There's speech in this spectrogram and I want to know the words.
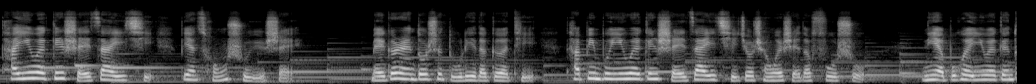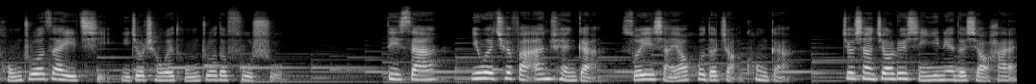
他因为跟谁在一起，便从属于谁。每个人都是独立的个体，他并不因为跟谁在一起就成为谁的附属，你也不会因为跟同桌在一起，你就成为同桌的附属。第三。因为缺乏安全感，所以想要获得掌控感，就像焦虑型依恋的小孩，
